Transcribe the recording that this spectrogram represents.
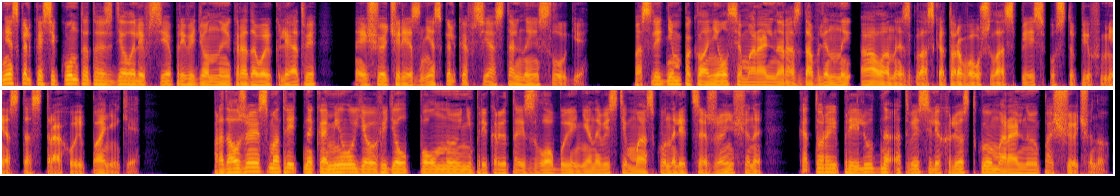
несколько секунд это сделали все приведенные к родовой клятве, а еще через несколько все остальные слуги. Последним поклонился морально раздавленный Алан, из глаз которого ушла спесь, уступив место страху и панике. Продолжая смотреть на Камилу, я увидел полную неприкрытой злобы и ненависти маску на лице женщины, которой прилюдно отвесили хлесткую моральную пощечину.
